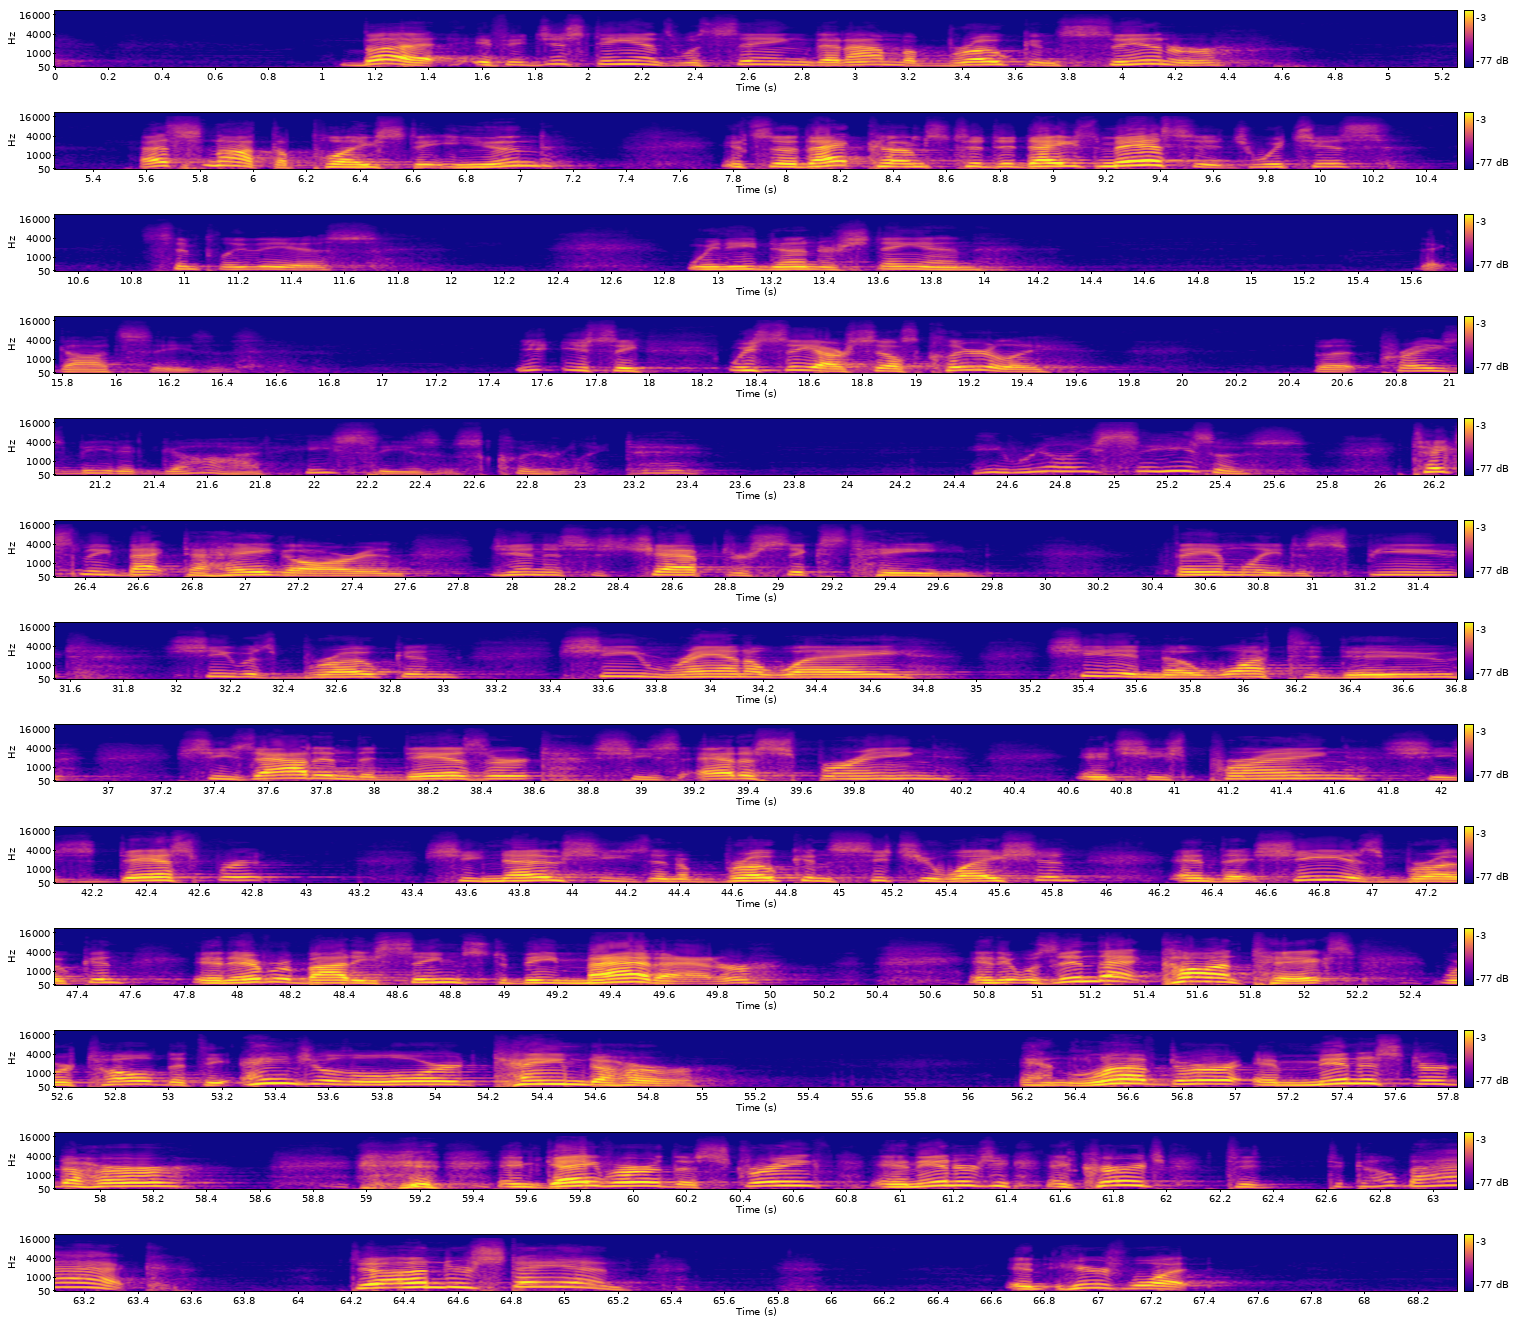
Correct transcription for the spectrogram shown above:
But if it just ends with seeing that I'm a broken sinner, that's not the place to end. And so that comes to today's message, which is simply this we need to understand that God sees us. You, you, see, we see ourselves clearly, but praise be to God, He sees us clearly too. He really sees us. Takes me back to Hagar in Genesis chapter 16. Family dispute. She was broken. She ran away. She didn't know what to do. She's out in the desert, she's at a spring, and she's praying. She's desperate. She knows she's in a broken situation and that she is broken, and everybody seems to be mad at her. And it was in that context we're told that the angel of the Lord came to her and loved her and ministered to her and gave her the strength and energy and courage to, to go back to understand. And here's what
